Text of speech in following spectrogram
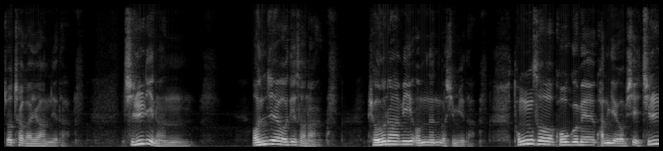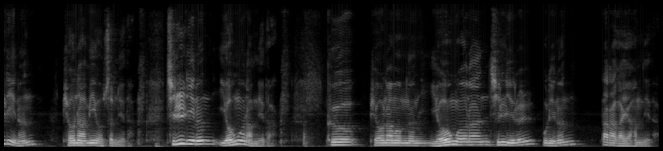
쫓아가야 합니다. 진리는 언제 어디서나 변함이 없는 것입니다. 동서고금에 관계없이 진리는 변함이 없습니다. 진리는 영원합니다. 그 변함없는 영원한 진리를 우리는 따라가야 합니다.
